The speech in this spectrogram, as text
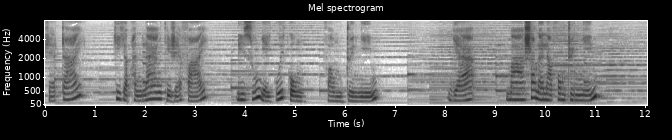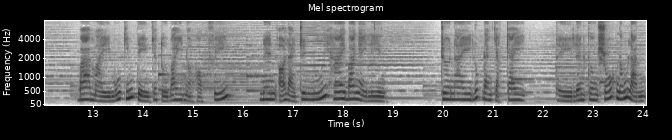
rẽ trái. Khi gặp hành lang thì rẽ phải, đi xuống dãy cuối cùng, phòng truyền nhiễm. Dạ mà sao lại là phòng truyền nhiễm? Ba mày muốn kiếm tiền cho tụi bay nộp học phí, nên ở lại trên núi hai ba ngày liền. Trưa nay lúc đang chặt cây, thì lên cơn sốt nóng lạnh.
